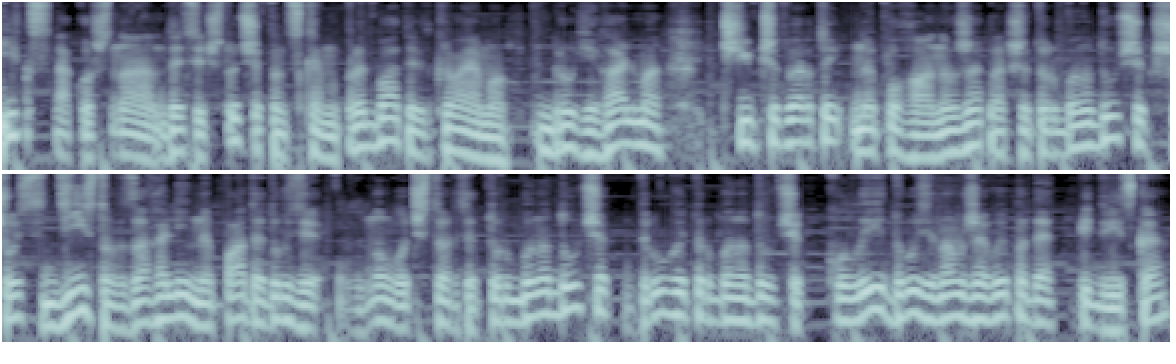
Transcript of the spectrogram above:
X. Також на 10 штучок натискаємо придбати. Відкриваємо другий гальма. Чіп четвертий, непогано вже. Перший турбонадувчик. Щось дійсно взагалі не падає. Друзі, знову четвертий турбонадувчик, другий турбонадувчик. Коли, друзі, нам вже випаде підвізка.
